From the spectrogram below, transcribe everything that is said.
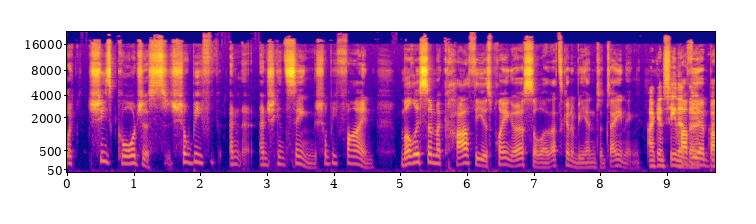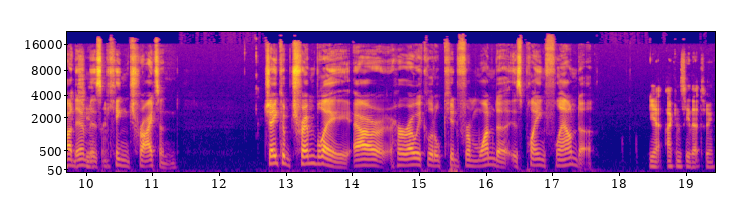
like she's gorgeous. She'll be, f- and and she can sing. She'll be fine. Melissa McCarthy is playing Ursula. That's going to be entertaining. I can see that. Javier can Bardem is though. King Triton. Jacob Tremblay, our heroic little kid from Wonder, is playing Flounder. Yeah, I can see that too.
